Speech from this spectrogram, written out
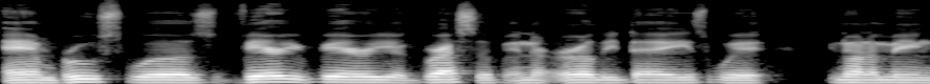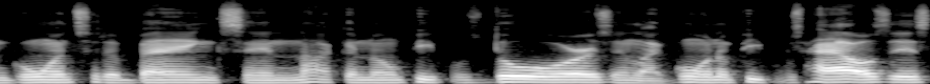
and Bruce was very, very aggressive in the early days with you know what I mean, going to the banks and knocking on people's doors and like going to people's houses,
